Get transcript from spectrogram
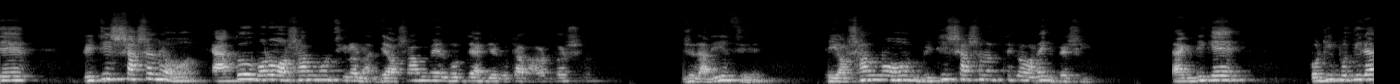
যে ব্রিটিশ শাসনেও এত বড় অসাম্য ছিল না, যে অসাম্যের মধ্যে আজকে গোটা ভারতবর্ষ এসে দাঁড়িয়েছে। এই অসাম্য ব্রিটিশ শাসনের থেকে অনেক বেশি। একদিকে কোটিপতিরা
